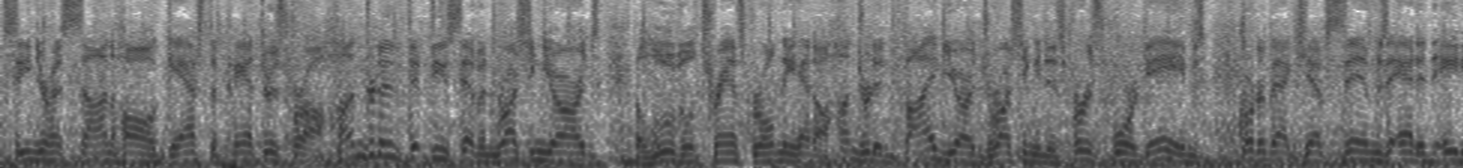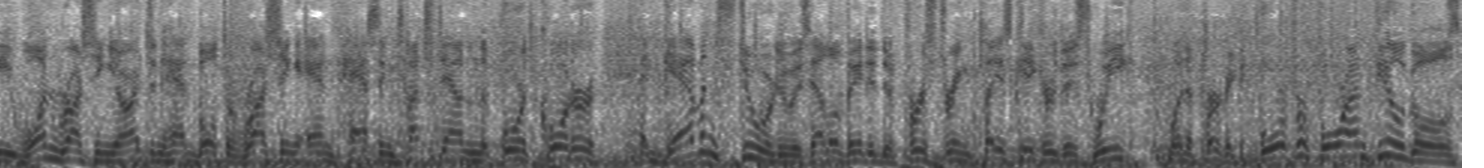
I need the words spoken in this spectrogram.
Senior Hassan Hall gashed the Panthers for 157 rushing yards. The Louisville transfer only had 105 yards rushing in his first four games. Quarterback Jeff Sims added 81 rushing yards and had both a rushing and passing touchdown in the fourth quarter. And Gavin Stewart, who was elevated to first string place kicker this week, went a perfect 4 for 4 on field goals.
